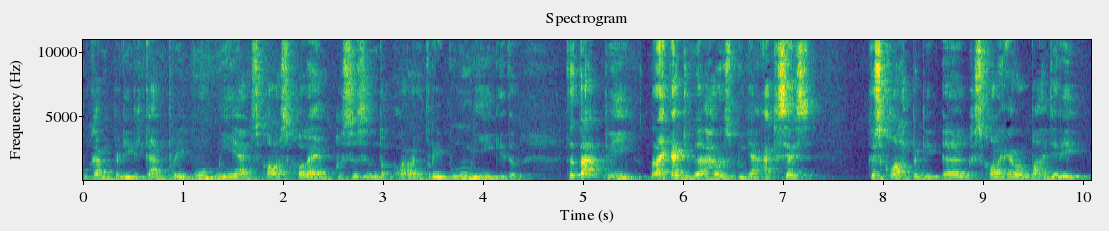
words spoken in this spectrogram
bukan pendidikan pribumi yang sekolah-sekolah yang khusus untuk orang pribumi gitu. Tetapi mereka juga harus punya akses ke sekolah pendi- eh, ke sekolah Eropa. Jadi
